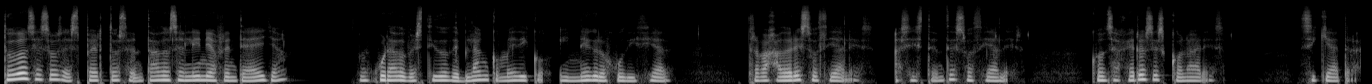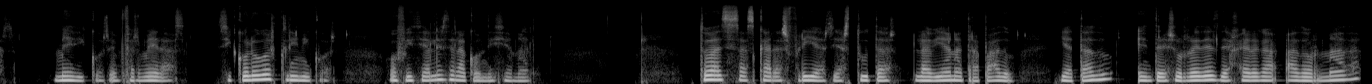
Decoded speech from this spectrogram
Todos esos expertos sentados en línea frente a ella, un jurado vestido de blanco médico y negro judicial, trabajadores sociales, asistentes sociales, consejeros escolares, psiquiatras, médicos, enfermeras, psicólogos clínicos, oficiales de la condicional. Todas esas caras frías y astutas la habían atrapado y atado entre sus redes de jerga adornada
